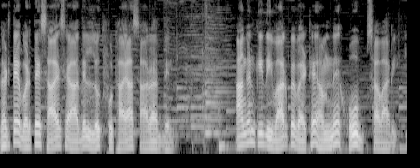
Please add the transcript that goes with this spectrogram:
گھٹتے بڑھتے سائے سے عادل لطف اٹھایا سارا دن آنگن کی دیوار پہ بیٹھے ہم نے خوب سواری کی۔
